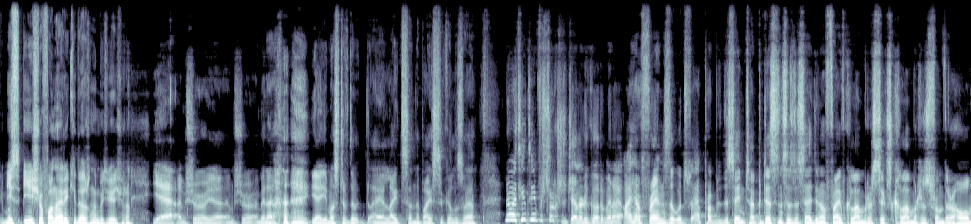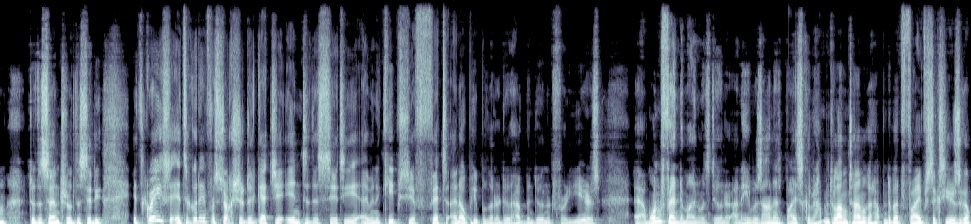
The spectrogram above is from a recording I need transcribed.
You И, must, с- и еще фонарики должны быть вечером. yeah, I'm sure. Yeah, I'm sure. I mean, uh, yeah, you must have the uh, lights on the bicycle as well. No, I think the infrastructure is generally good. I mean, I, I have friends that would uh, probably the same type of distance as I said. You know, five kilometers, six kilometers from their home to the center of the city. It's great. It's a good infrastructure to get you into the city. I mean, it keeps you fit. I know people that are do have been doing it for years. Uh, one friend of mine was doing it, and he was on his bicycle. It happened a long time ago. It happened about five, six years ago.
